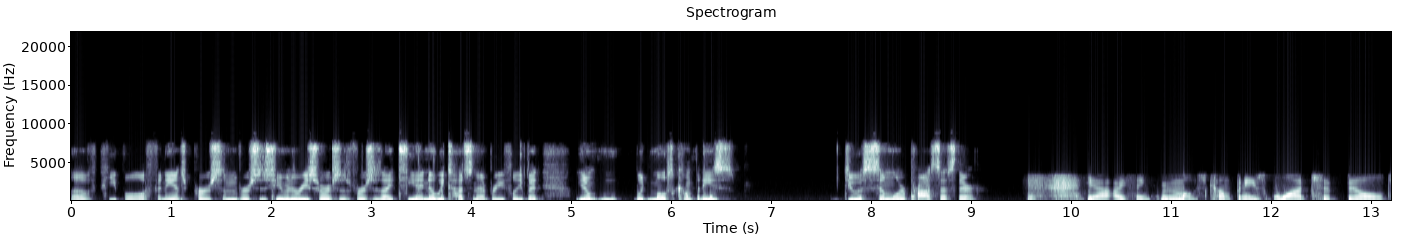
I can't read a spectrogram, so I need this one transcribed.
of people a finance person versus human resources versus IT I know we touched on that briefly but you know m- would most companies do a similar process there yeah, I think most companies want to build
